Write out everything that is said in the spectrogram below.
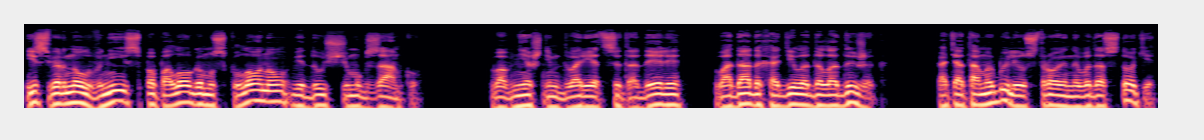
и свернул вниз по пологому склону, ведущему к замку. Во внешнем дворе цитадели вода доходила до лодыжек. Хотя там и были устроены водостоки,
